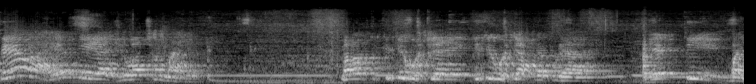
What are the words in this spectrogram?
देव आहे ते या जीवाचं नाही मला वाटतं किती गोष्टी आहे किती गोष्टी आपल्या पुढे आल्या. एक ती बाई.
